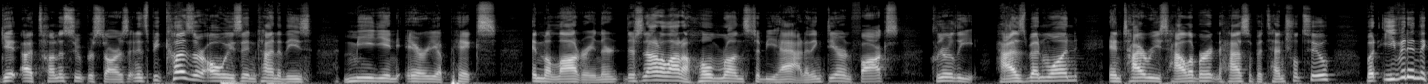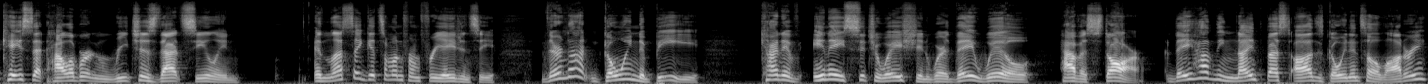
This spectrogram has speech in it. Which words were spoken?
get a ton of superstars. And it's because they're always in kind of these median area picks in the lottery. And there, there's not a lot of home runs to be had. I think De'Aaron Fox clearly has been one, and Tyrese Halliburton has the potential to. But even in the case that Halliburton reaches that ceiling, unless they get someone from free agency, they're not going to be kind of in a situation where they will have a star. They have the ninth best odds going into the lottery.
